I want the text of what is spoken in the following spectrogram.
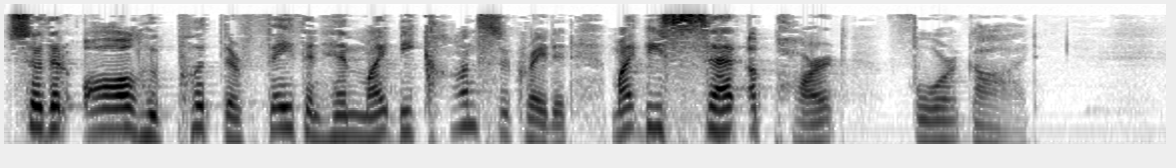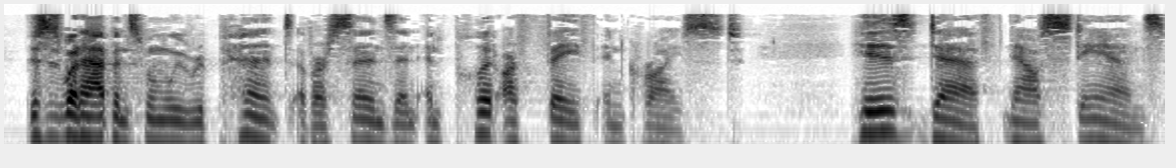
so that all who put their faith in Him might be consecrated, might be set apart for God. This is what happens when we repent of our sins and, and put our faith in Christ. His death now stands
